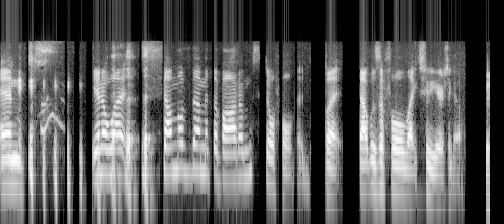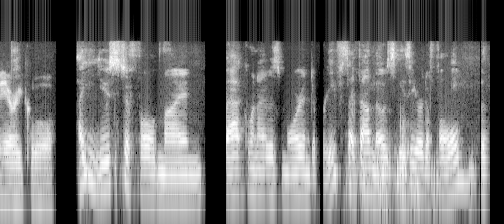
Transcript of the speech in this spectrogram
And you know what? Some of them at the bottom still folded, but that was a full like two years ago. Very cool. I used to fold mine back when I was more into briefs. I found those easier to fold, but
